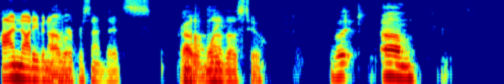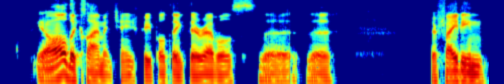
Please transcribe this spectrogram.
I'm not even Probably. hundred percent that it's not one of those two. but um you know all the climate change people think they're rebels the the they're fighting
